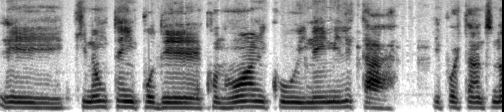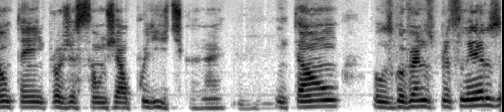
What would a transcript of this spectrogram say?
e, que não tem poder econômico e nem militar, e, portanto, não tem projeção geopolítica. Né? Uhum. Então, os governos brasileiros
